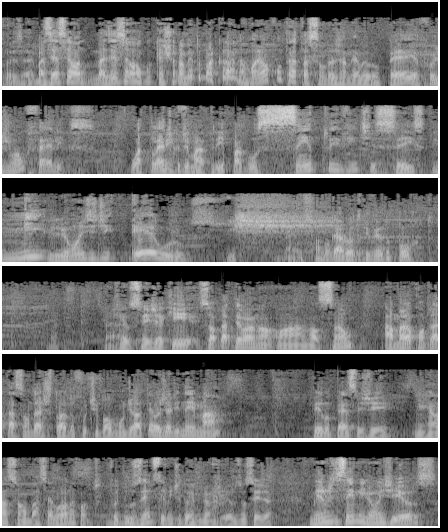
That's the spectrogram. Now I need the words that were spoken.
Pois é. Mas esse é, uma, mas esse é um questionamento bacana. A maior contratação da janela europeia foi João Félix. O Atlético de Madrid pagou 126 milhões de euros. Ixi, é isso O garoto que veio do Porto. Que, ou seja, que, só pra ter uma, uma noção, a maior contratação da história do futebol mundial até hoje é de Neymar, pelo PSG em relação ao Barcelona, foi 222 milhões de euros, ou seja, menos de 100 milhões de euros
